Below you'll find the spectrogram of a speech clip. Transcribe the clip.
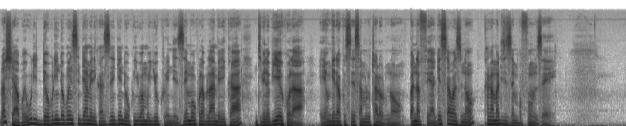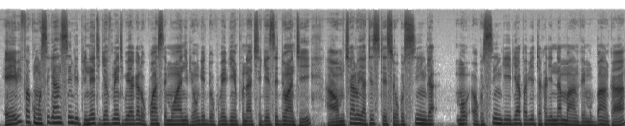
Russia bwewulidde obulindo bw'ensimbi amerika zegenda okuyiwa mu ukraine ezzeemu okulabula amerika nti bino byekola. Eyongera kuseesa mu lutalo luno. Bannaffe ag'essaawa zino kangamalirize mu bufunze ebifa ku musiga nsimbi pinet gavumenti gweyagala okwasa emmwanyi byongedde okuba ebyempuna kitegeezeddwa nti omukyalo yatesitese okusinga okusinga ebyapa by'ettaka ly'ennammanve mu bbanka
